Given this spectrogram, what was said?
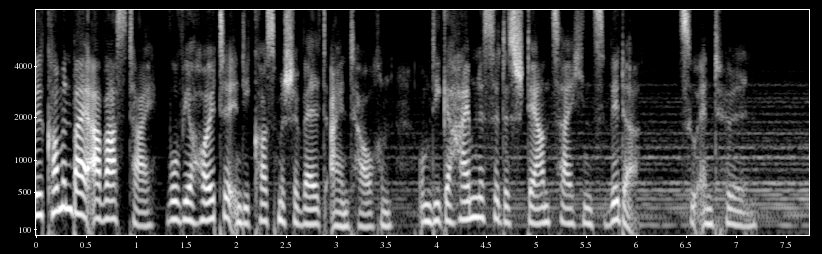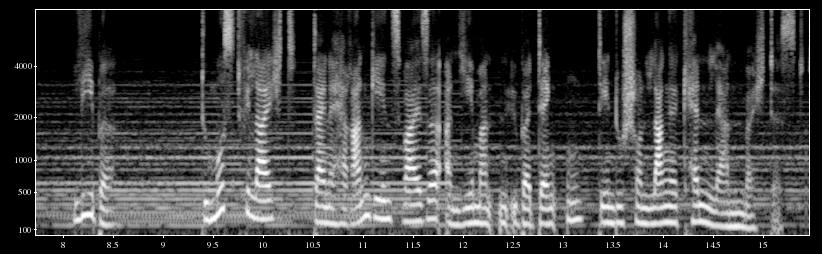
Willkommen bei Avastai, wo wir heute in die kosmische Welt eintauchen, um die Geheimnisse des Sternzeichens Widder zu enthüllen. Liebe. Du musst vielleicht deine Herangehensweise an jemanden überdenken, den du schon lange kennenlernen möchtest.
